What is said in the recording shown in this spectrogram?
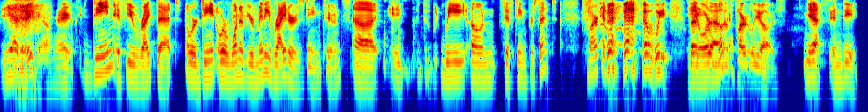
Yeah, there you go. There you go. Dean, if you write that, or Dean, or one of your many writers, Dean Koontz, uh, it, we own fifteen percent marketing. we that's uh, that's partly ours. Yes, indeed.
